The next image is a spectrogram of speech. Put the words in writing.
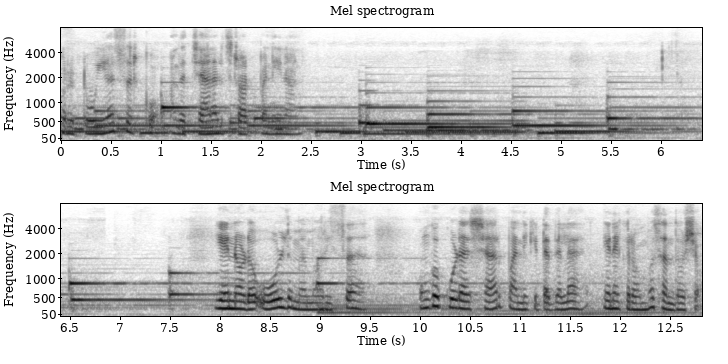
ஒரு டூ இயர்ஸ் இருக்கும். அந்த சேனல் ஸ்டார்ட் பண்ணி நான். என்னோட ஓல்டு மெமரிஸை உங்கள் கூட ஷேர் பண்ணிக்கிட்டதில் எனக்கு ரொம்ப சந்தோஷம்.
